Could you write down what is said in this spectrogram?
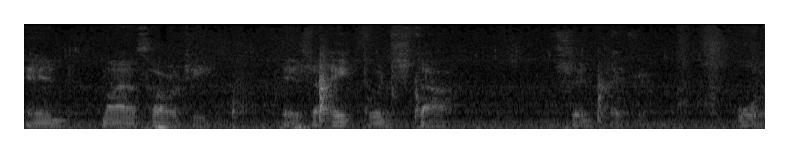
and my authority as an eight-point star, St. Patrick Order.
